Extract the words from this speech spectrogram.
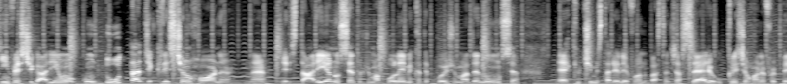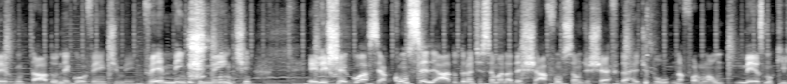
que investigariam a conduta de Christian Horner, né? Ele estaria no centro de uma polêmica depois de uma denúncia é, que o time estaria levando bastante a sério. O Christian Horner foi perguntado, negou veementemente. ele chegou a ser aconselhado durante a semana a deixar a função de chefe da Red Bull na Fórmula 1, mesmo que,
